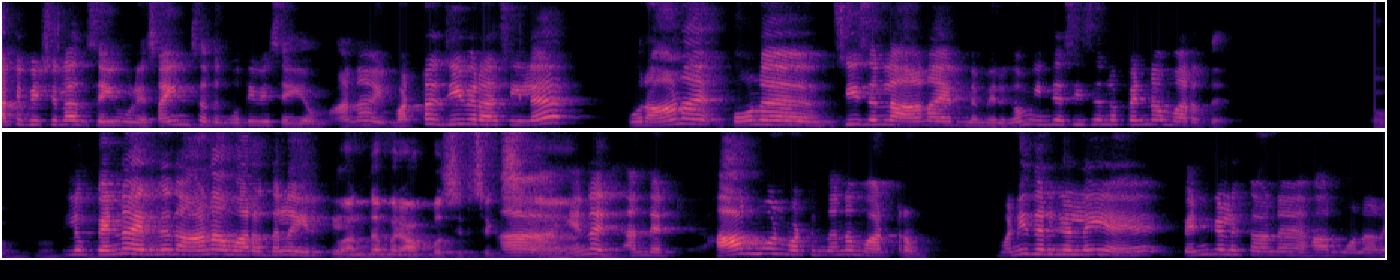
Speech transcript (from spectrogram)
ஆர்டிஃபிஷியலாக அதை செய்ய முடியும். சயின்ஸ் அதுக்கு உதவி செய்யும். ஆனா மற்ற ஜீவராசியில ஒரு ஆணா போன சீசன்ல ஆணா இருந்த மிருகம் இந்த சீசன்ல பெண்ணா மாறுது. இல்ல பெண்ணா இருந்தது ஆணா மாறுறதெல்லாம் இருக்கு. அந்த மாதிரி ஆப்போசிட் செக்ஸ் ஏன்னா அந்த ஹார்மோன் மட்டும்தானே மாற்றம். மனிதர்கள்லயே பெண்களுக்கான ஹார்மோனான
